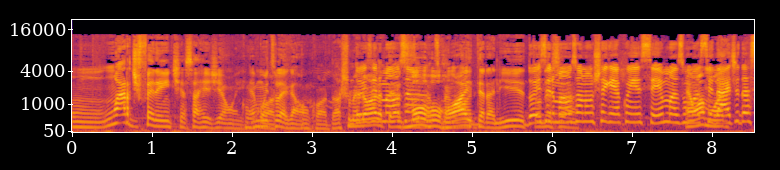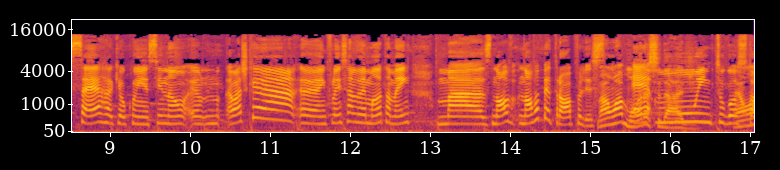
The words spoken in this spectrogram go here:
um, um ar diferente essa região aí. é Concordo, muito legal. Concordo. Acho Dois melhor até eu- Morro. Reuter ali. Dois irmãos essa... eu não cheguei a conhecer, mas É uma um amor. cidade da Serra que eu conheci, não. Eu, eu acho que é, é influência alemã também, mas Nova, Nova Petrópolis. É um amor é a cidade. muito É um amor.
